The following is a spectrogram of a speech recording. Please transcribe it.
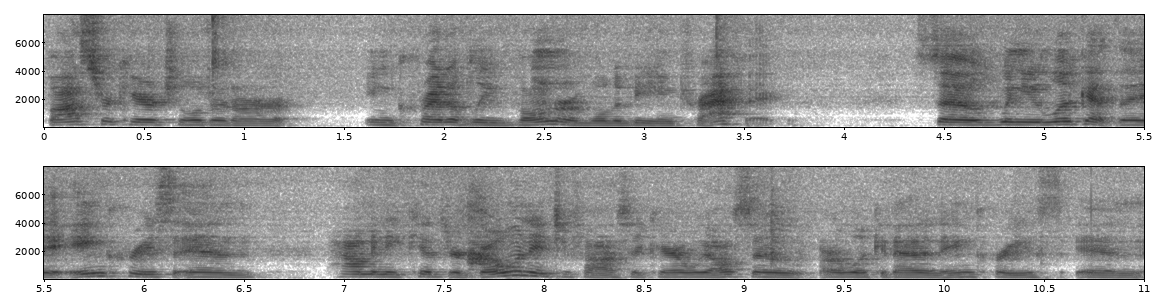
foster care children are incredibly vulnerable to being trafficked. So when you look at the increase in how many kids are going into foster care, we also are looking at an increase in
